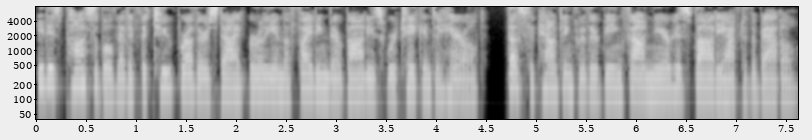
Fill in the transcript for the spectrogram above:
It is possible that if the two brothers died early in the fighting their bodies were taken to Harold, thus accounting for their being found near his body after the battle.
